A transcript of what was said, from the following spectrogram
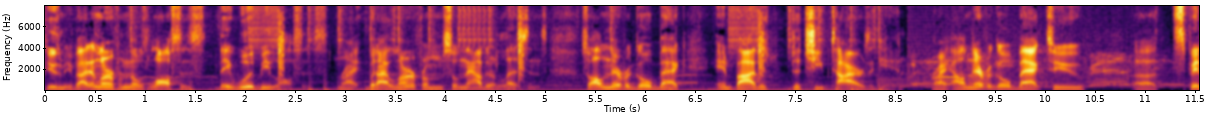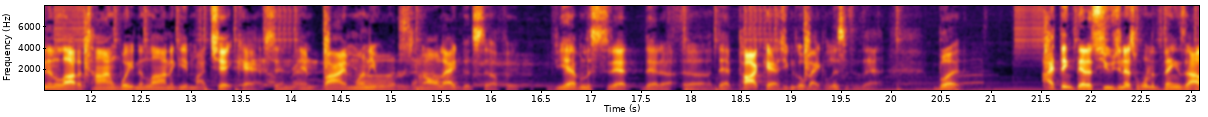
excuse me, if I didn't learn from those losses, they would be losses, right? But I learned from them, so now they're lessons. So I'll never go back and buy the, the cheap tires again, right? I'll never go back to uh, spending a lot of time waiting in line to get my check cashed and, and buying money orders and all that good stuff. If you haven't listened to that that uh, uh, that podcast, you can go back and listen to that. But I think that is huge, and that's one of the things I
